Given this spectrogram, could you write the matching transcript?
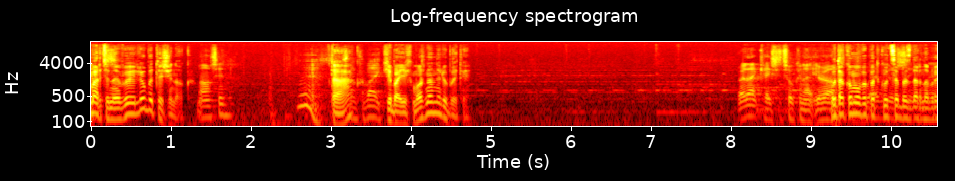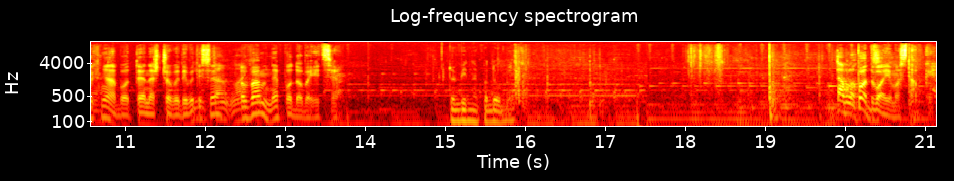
Мартіне, ви любите жінок? Мартін? Так. Хіба їх можна не любити? У такому випадку це бездарна брехня, бо те, на що ви дивитеся, вам не подобається. Тобі не подобається. Подвоїмо ставки.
